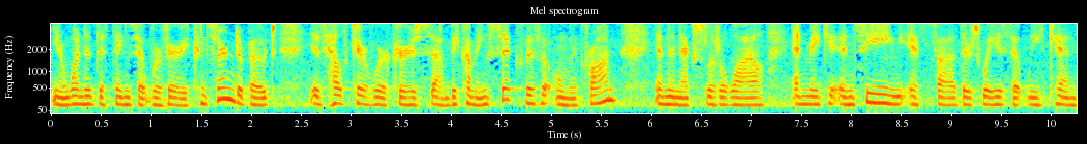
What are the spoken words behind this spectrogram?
you know, one of the things that we're very concerned about is healthcare workers um, becoming sick with Omicron in the next little while, and make it, and seeing if uh, there's ways that we can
